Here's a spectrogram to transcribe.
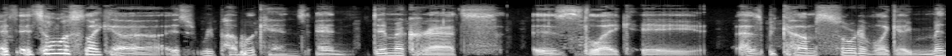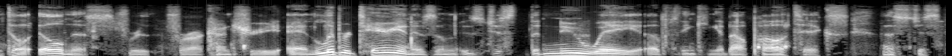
it's it's almost like uh, it's Republicans and Democrats is like a has become sort of like a mental illness for for our country. And libertarianism is just the new way of thinking about politics. That's just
